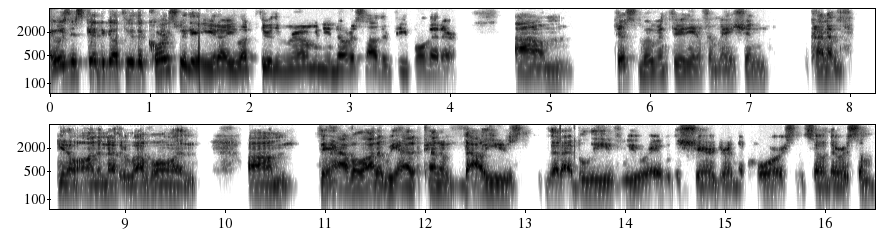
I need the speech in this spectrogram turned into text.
it was just good to go through the course with you. You know, you look through the room and you notice other people that are um, just moving through the information, kind of you know on another level, and um, they have a lot of. We had kind of values that I believe we were able to share during the course, and so there was some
